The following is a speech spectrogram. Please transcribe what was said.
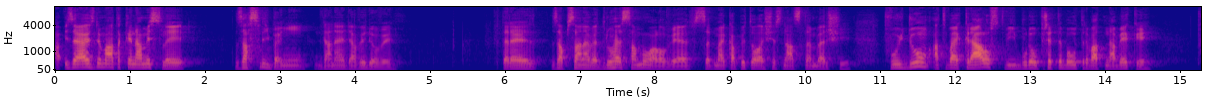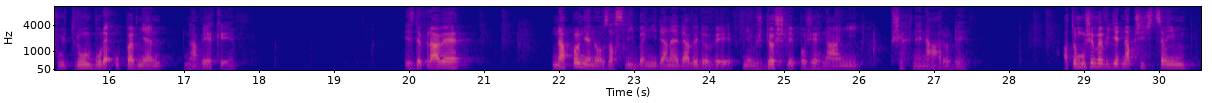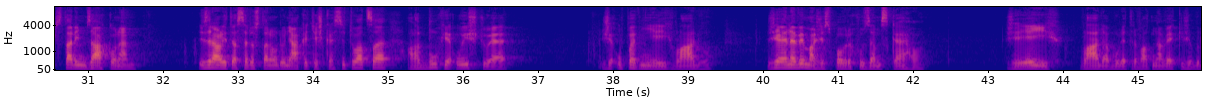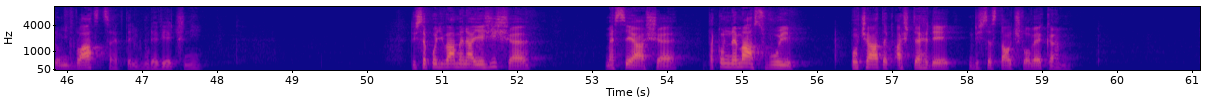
A Izajáš zde má také na mysli zaslíbení dané Davidovi, které je zapsané ve 2. Samuelově v 7. kapitole 16. verši. Tvůj dům a tvé království budou před tebou trvat na věky. Tvůj trůn bude upevněn na věky. Je zde právě naplněno zaslíbení dané Davidovi, v němž došly požehnání všechny národy. A to můžeme vidět napříč celým starým zákonem. Izraelité se dostanou do nějaké těžké situace, ale Bůh je ujišťuje, že upevní jejich vládu, že je nevymaže z povrchu zemského, že jejich vláda bude trvat na věky, že budou mít vládce, který bude věčný. Když se podíváme na Ježíše, Mesiáše, tak on nemá svůj počátek až tehdy, když se stal člověkem.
